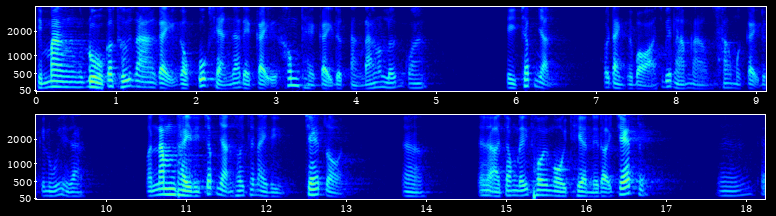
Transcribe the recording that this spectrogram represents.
thì mang đủ các thứ ra gậy gộc cuốc xẻng ra để cậy không thể cậy được tảng đá nó lớn quá thì chấp nhận thôi đành phải bỏ chứ biết làm nào sao mà cậy được cái núi này ra mà năm thầy thì chấp nhận thôi thế này thì chết rồi à, nên là ở trong đấy thôi ngồi thiền để đợi chết thôi. Ờ, thế,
